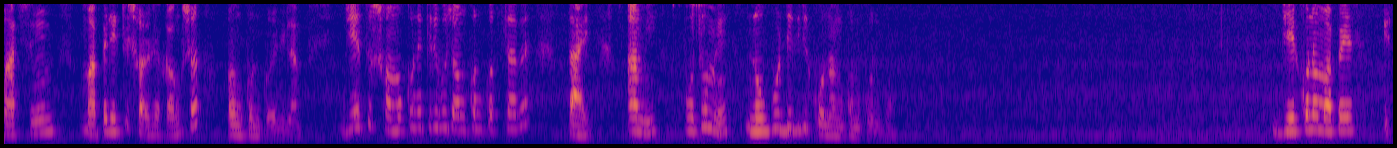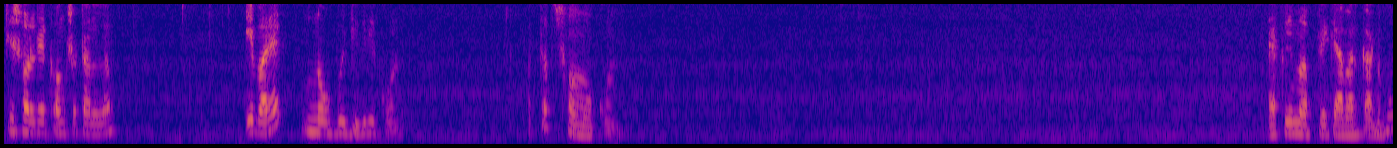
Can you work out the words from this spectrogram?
পাঁচ সেমি মাপের একটি সরলরেখা অংশ অঙ্কন করে নিলাম। যেহেতু সমকোণী ত্রিভুজ অঙ্কন করতে হবে, তাই আমি প্রথমে নব্বই ডিগ্রি কোণ অঙ্কন করব। যে কোনো মাপের একটি সরলরেখা অংশ টানলাম। এবারে নব্বই ডিগ্রি কোণ, অর্থাৎ সমকোণ। একই মাপ রেখে আবার কাটবো।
